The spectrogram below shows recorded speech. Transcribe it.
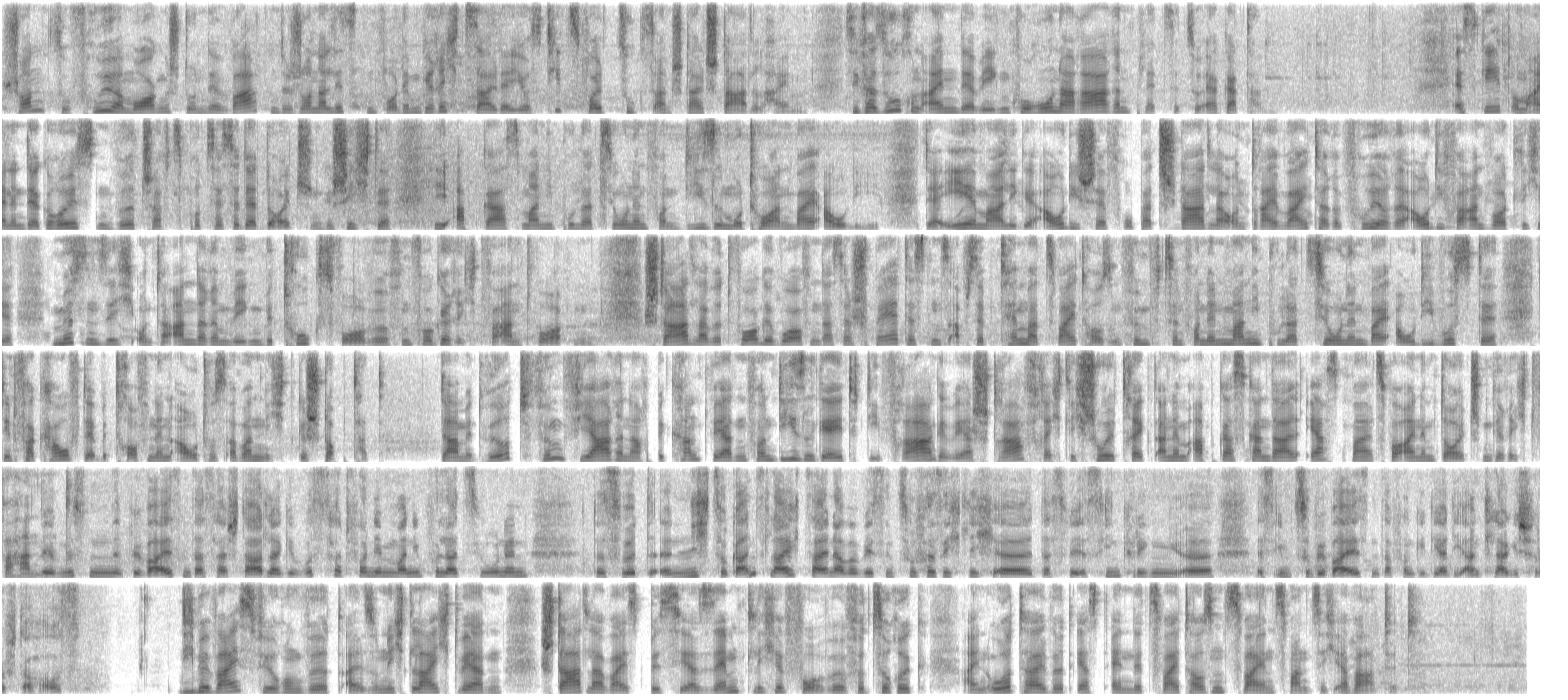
Schon zu früher Morgenstunde wartende Journalisten vor dem Gerichtssaal der Justizvollzugsanstalt Stadelheim. Sie versuchen, einen der wegen Corona raren Plätze zu ergattern. Es geht um einen der größten Wirtschaftsprozesse der deutschen Geschichte, die Abgasmanipulationen von Dieselmotoren bei Audi. Der ehemalige Audi-Chef Rupert Stadler und drei weitere frühere Audi-Verantwortliche müssen sich unter anderem wegen Betrugsvorwürfen vor Gericht verantworten. Stadler wird vorgeworfen, dass er spätestens ab September 2015 von den Manipulationen bei Audi wusste, den Verkauf der betroffenen Autos aber nicht gestoppt hat. Damit wird, fünf Jahre nach Bekanntwerden von Dieselgate, die Frage, wer strafrechtlich Schuld trägt an dem Abgasskandal, erstmals vor einem deutschen Gericht verhandelt. Wir müssen beweisen, dass Herr Stadler gewusst hat von den Manipulationen. Das wird äh, nicht so ganz leicht sein, aber wir sind zuversichtlich, äh, dass wir es hinkriegen, äh, es ihm zu beweisen. Davon geht ja die Anklageschrift auch aus. Die Beweisführung wird also nicht leicht werden. Stadler weist bisher sämtliche Vorwürfe zurück. Ein Urteil wird erst Ende 2022 erwartet.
